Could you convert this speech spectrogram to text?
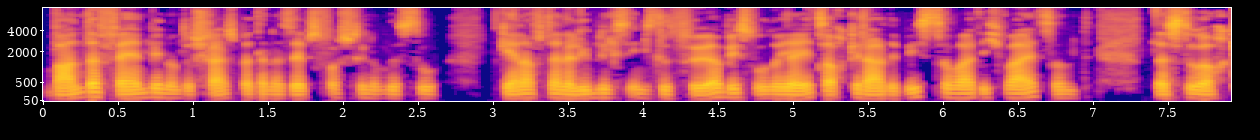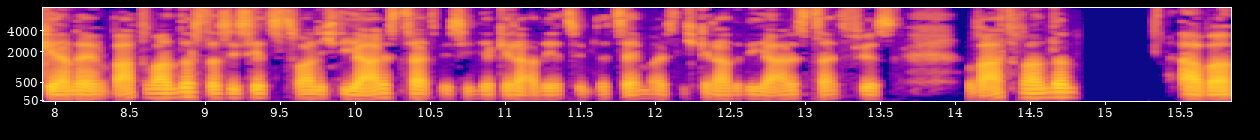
Wanderfan bin und du schreibst bei deiner Selbstvorstellung, dass du gerne auf deiner Lieblingsinsel Föhr bist, wo du ja jetzt auch gerade bist, soweit ich weiß, und dass du auch gerne Watt wanderst. Das ist jetzt zwar nicht die Jahreszeit, wir sind ja gerade jetzt im Dezember, ist nicht gerade die Jahreszeit fürs Wattwandern. Aber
